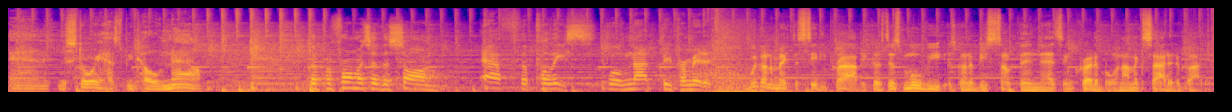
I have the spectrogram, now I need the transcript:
and the story has to be told now. The performance of the song, F the Police, will not be permitted. We're gonna make the city proud because this movie is gonna be something that's incredible, and I'm excited about it.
